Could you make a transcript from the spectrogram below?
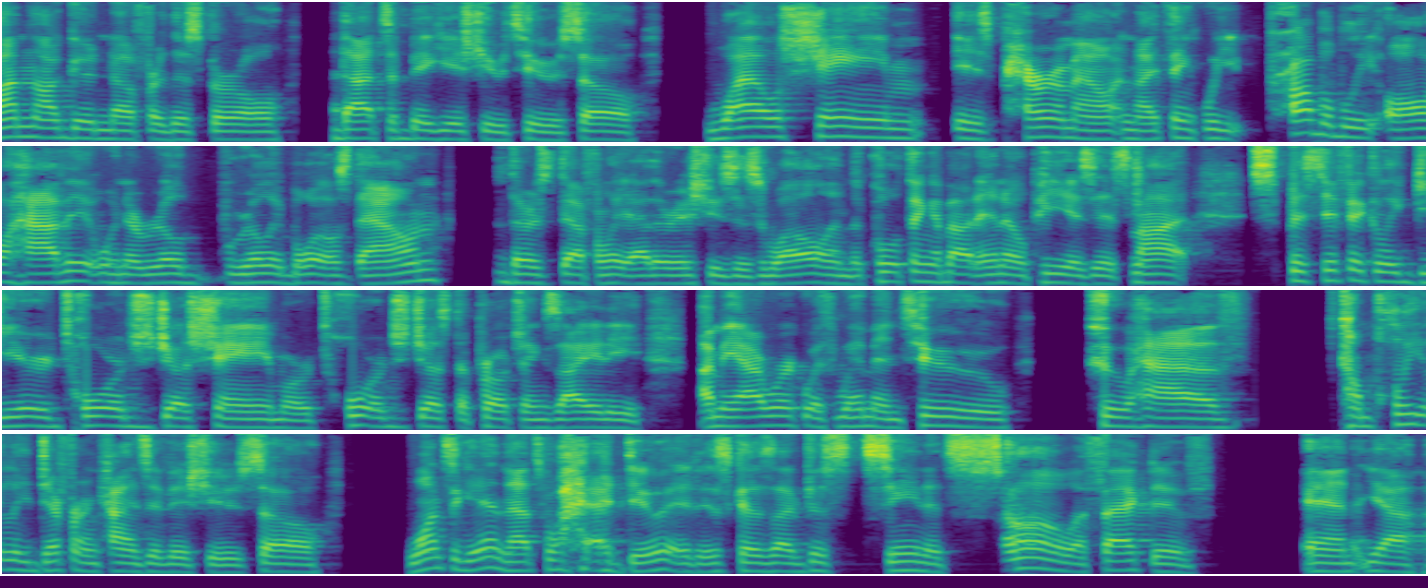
I'm not good enough for this girl. That's a big issue too. So while shame is paramount, and I think we probably all have it when it real, really boils down, there's definitely other issues as well. And the cool thing about NLP is it's not specifically geared towards just shame or towards just approach anxiety. I mean, I work with women too who have completely different kinds of issues. So once again, that's why I do it is because I've just seen it's so effective. And yeah,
